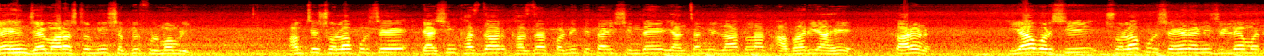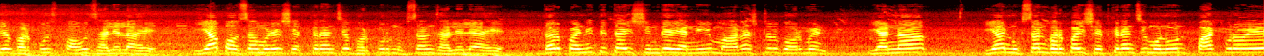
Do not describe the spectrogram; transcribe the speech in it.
जय हिंद जय महाराष्ट्र. मी शब्बीर फुलमांबडी. आमचे सोलापूरचे डॅशिंग खासदार खासदार परिणितीताई शिंदे यांचा मी लाख लाख आभारी आहे. कारण यावर्षी सोलापूर शहर आणि जिल्ह्यामध्ये भरपूर पाऊस झालेला आहे. या पावसामुळे शेतकऱ्यांचे भरपूर नुकसान झालेले आहे. तर परिणितीताई शिंदे यांनी महाराष्ट्र गव्हर्मेंट यांना या नुकसान भरपाई शेतकऱ्यांची म्हणून पाठपुरावे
